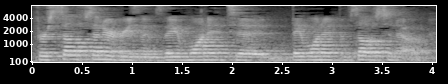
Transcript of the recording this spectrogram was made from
for self-centered reasons. They wanted to, they wanted themselves to know.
